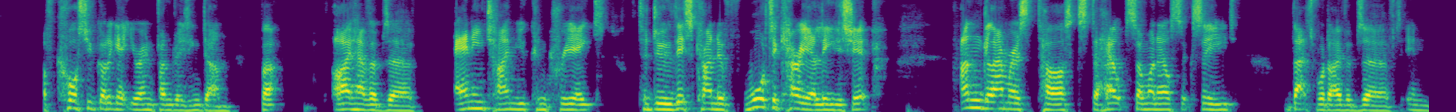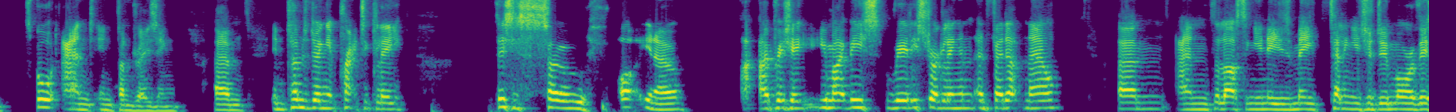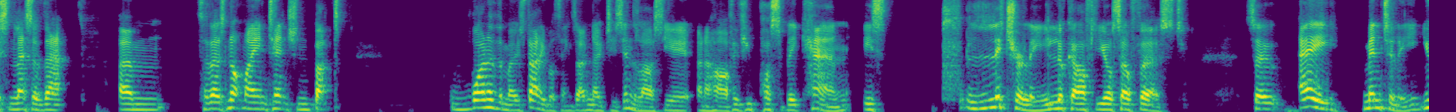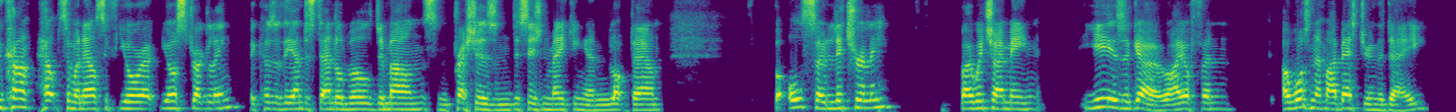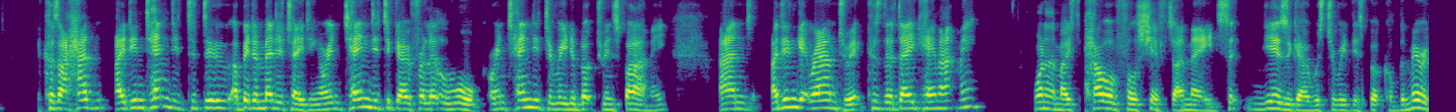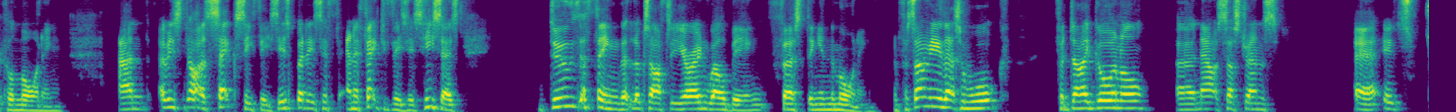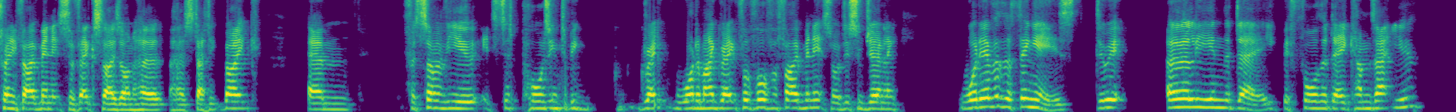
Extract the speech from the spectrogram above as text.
of course you've got to get your own fundraising done but i have observed any time you can create to do this kind of water carrier leadership unglamorous tasks to help someone else succeed that's what i've observed in sport and in fundraising um, in terms of doing it practically this is so uh, you know i appreciate you might be really struggling and, and fed up now um, and the last thing you need is me telling you to do more of this and less of that. Um, so that's not my intention. But one of the most valuable things I've noticed in the last year and a half, if you possibly can, is literally look after yourself first. So, a mentally, you can't help someone else if you're you're struggling because of the understandable demands and pressures and decision making and lockdown. But also literally, by which I mean years ago, I often I wasn't at my best during the day because I hadn't I'd intended to do a bit of meditating or intended to go for a little walk or intended to read a book to inspire me and I didn't get round to it because the day came at me one of the most powerful shifts I made years ago was to read this book called The Miracle Morning and I mean it's not a sexy thesis but it's an effective thesis he says do the thing that looks after your own well-being first thing in the morning and for some of you that's a walk for Diagonal, uh, now at Sustrans uh, it's 25 minutes of exercise on her, her static bike. Um, for some of you, it's just pausing to be great. What am I grateful for for five minutes or do some journaling? Whatever the thing is, do it early in the day before the day comes at you.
